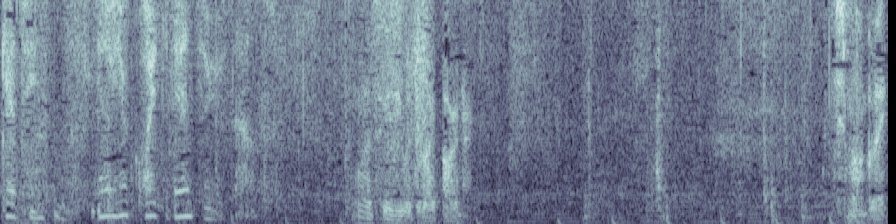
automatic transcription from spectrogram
catching. You know, you're quite the dancer yourself. Well, it's easy with the right partner. Smell great.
